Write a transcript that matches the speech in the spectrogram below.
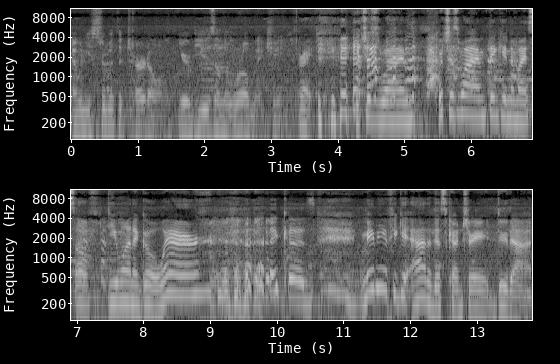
And when you swim with a turtle, your views on the world might change. right. which is why I'm, which is why I'm thinking to myself, do you want to go where? Because maybe if you get out of this country, do that.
